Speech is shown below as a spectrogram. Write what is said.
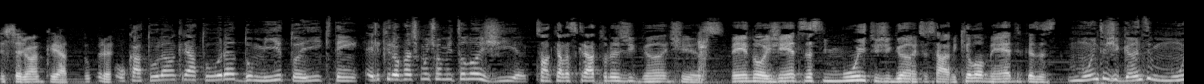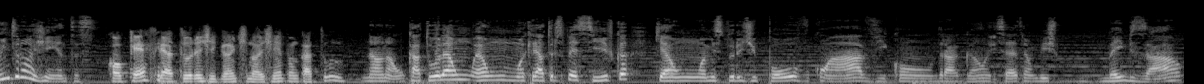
Isso seria uma criatura? o Cthulhu é uma criatura do mito aí que tem. Ele criou praticamente uma mitologia. São aquelas criaturas gigantes, meio nojentas, assim, muito gigantes, sabe? Quilométricas. Assim. Muito gigantes e muito nojentas. Qualquer criatura gigante nojenta é um catulo? Não, não. O catulo é, um, é uma criatura específica, que é uma mistura de polvo com ave, com dragão, etc. É um bicho bem bizarro.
